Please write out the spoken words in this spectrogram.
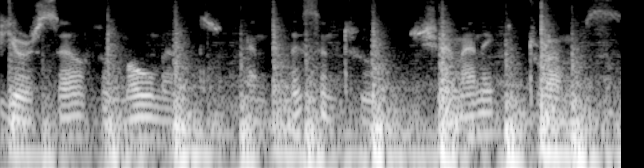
yourself a moment and listen to shamanic drums.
